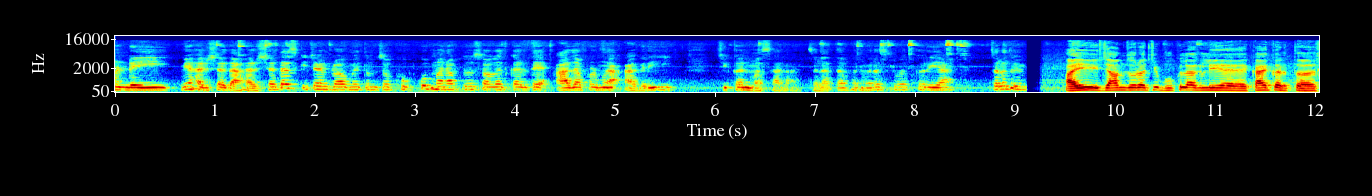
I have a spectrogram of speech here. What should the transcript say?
मंडळी मी हर्षदा. हर्षदाच किचन ब्लॉगमध्ये तुमचं खूप खूप मनापासून स्वागत करते. आज आपण आगरी चिकन मसाला. चला आता बनवायला सुरुवात करूया. चला तुम्ही. आई जाम जोराची भूक लागली आहे. काय करतस?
